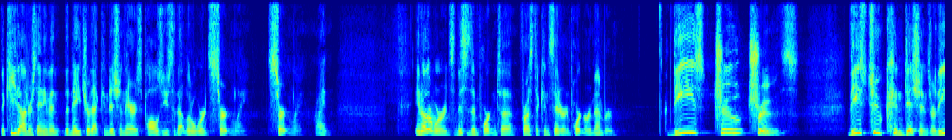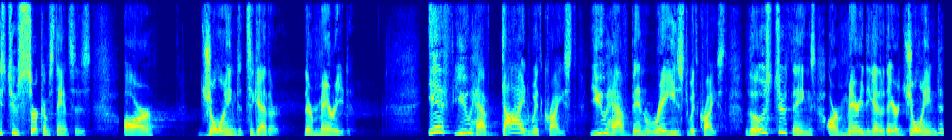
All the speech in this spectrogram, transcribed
The key to understanding the, the nature of that condition there is Paul's use of that little word certainly. Certainly, right? In other words, this is important to, for us to consider, important to remember. These two truths, these two conditions, or these two circumstances are joined together. They're married. If you have died with Christ, you have been raised with Christ. Those two things are married together. They are joined.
